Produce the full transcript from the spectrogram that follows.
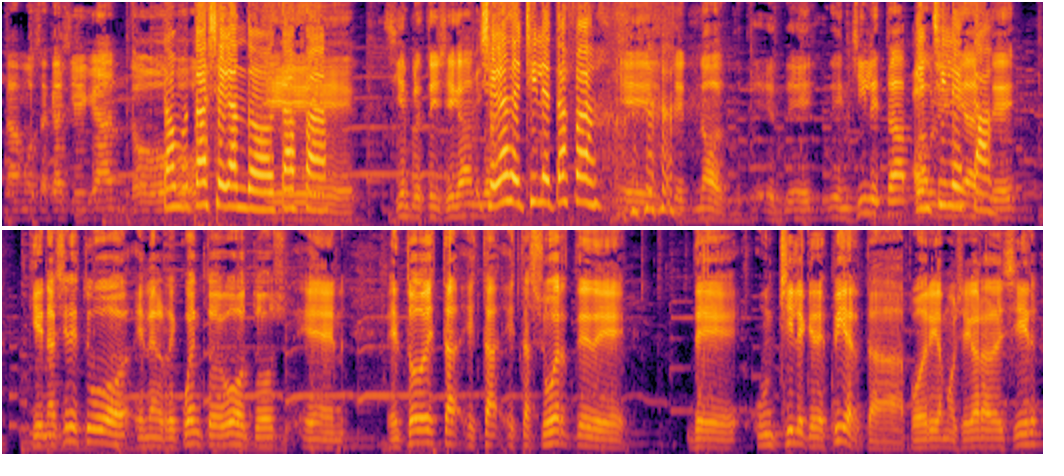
estamos acá llegando. Estamos, está llegando eh, Tafa. Siempre estoy llegando. ¿Llegás de Chile, Tafa? Eh, no, en Chile está Pablo en Chile está. quien ayer estuvo en el recuento de votos, en, en toda esta, esta, esta suerte de de un Chile que despierta, podríamos llegar a decir,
